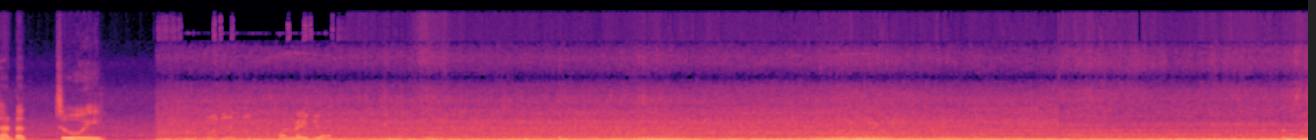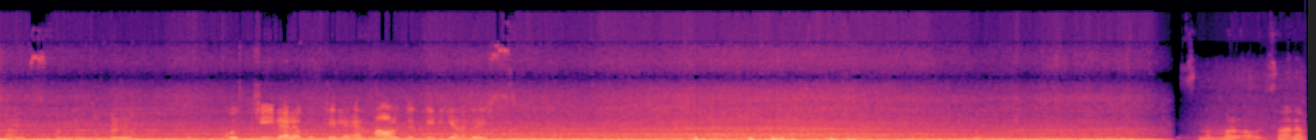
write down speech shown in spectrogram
ചടച്ചു പോയി 180 ആ? നമ്മൾ കൊച്ചിയിൽ അല്ല കൊച്ചിയിൽ എറണാകുളത്ത് എത്തിയിരിക്കുകയാണ് ഗൈസ് നമ്മൾ അവസാനം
